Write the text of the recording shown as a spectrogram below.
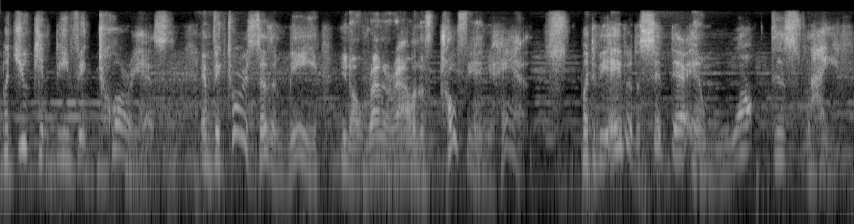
but you can be victorious. And victorious doesn't mean, you know, running around with a trophy in your hand, but to be able to sit there and walk this life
